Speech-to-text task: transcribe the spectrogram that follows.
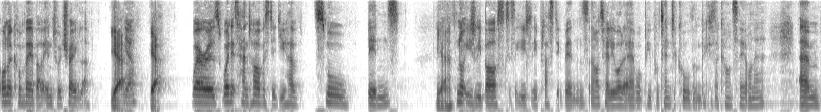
on a conveyor belt into a trailer. yeah, Yeah. yeah, Whereas when it's hand harvested, you have small bins. yeah. It's not usually baskets; they're usually plastic bins. And I'll tell you what, air, what people tend to call them because I can't say it on air. Um,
